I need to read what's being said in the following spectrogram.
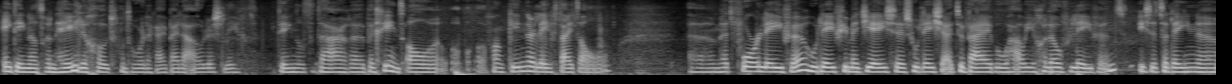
Ik denk dat er een hele grote verantwoordelijkheid bij de ouders ligt. Ik denk dat het daar eh, begint, al van kinderleeftijd al. Ehm, het voorleven, hoe leef je met Jezus, hoe lees je uit de Bijbel, hoe hou je je geloof levend? Is het alleen eh,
